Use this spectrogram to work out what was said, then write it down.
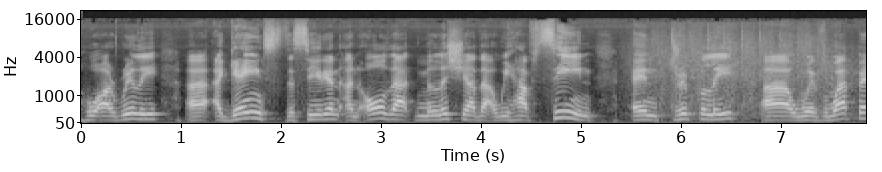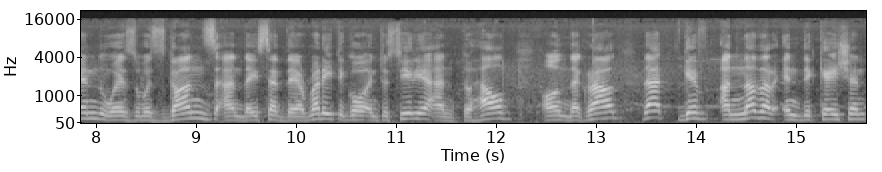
who are really uh, against the Syrian and all that militia that we have seen in Tripoli uh, with weapons, with, with guns, and they said they're ready to go into Syria and to help on the ground. That give another indication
